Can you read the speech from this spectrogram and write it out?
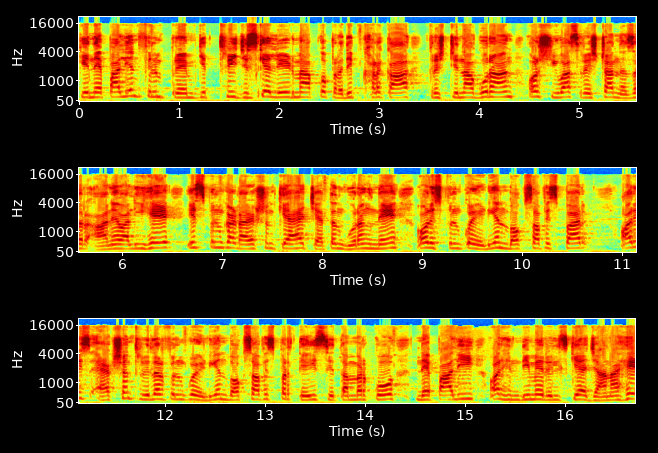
कि नेपालियन फ़िल्म प्रेम की थ्री जिसके लीड में आपको प्रदीप खड़का, क्रिस्टिना गुरंग और शिवा श्रेष्ठा नज़र आने वाली है। इस फ़िल्म का डायरेक्शन किया है चेतन गुरंग ने और इस फ़िल्म को इंडियन बॉक्स ऑफ़िस पर और इस एक्शन थ्रिलर फ़िल्म को इंडियन बॉक्स ऑफ़िस पर 23 सितंबर को नेपाली और हिंदी में रिलीज़ किया जाना है।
